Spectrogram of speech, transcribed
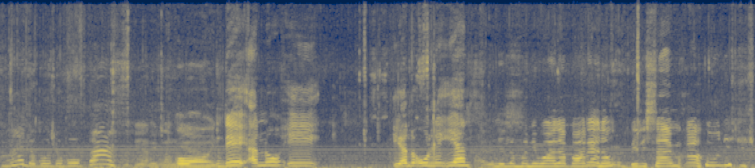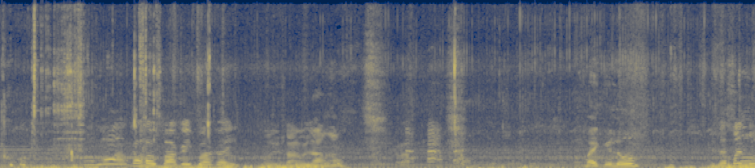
Ah, dugo-dugo pa. Yan. Oh, hindi, ano, i... i-ano uli yan. Ayaw nilang maniwala pare, no? Bilis tayo makahuli. Mga bagay-bagay. Mga isang langaw. Michael o. Laman, no?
